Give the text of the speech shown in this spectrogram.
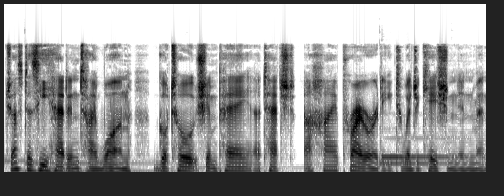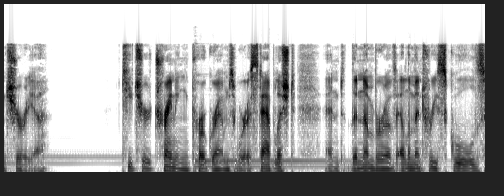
Just as he had in Taiwan, Goto Shimpei attached a high priority to education in Manchuria teacher training programs were established, and the number of elementary schools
